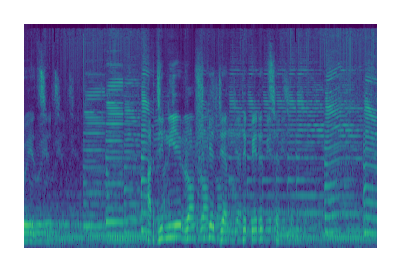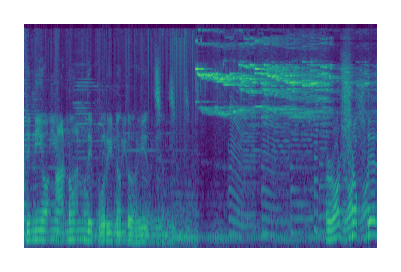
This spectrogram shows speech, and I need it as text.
রয়েছে। আর যিনি এই রসকে জানতে পেরেছেন, তিনিও আনন্দে পরিণত হয়েছেন। রস শব্দের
